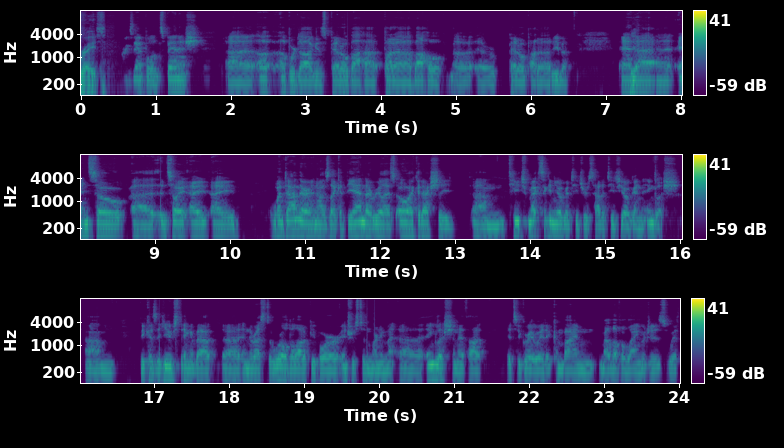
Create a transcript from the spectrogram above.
right. So, for example, in Spanish, uh, u- upward dog is pero baja, para abajo uh, or pero para arriba. And, uh, and so, uh, and so I, I, I went down there and I was like, at the end, I realized, oh, I could actually um, teach Mexican yoga teachers how to teach yoga in English. Um, because a huge thing about uh, in the rest of the world, a lot of people are interested in learning uh, English, and I thought it's a great way to combine my love of languages with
